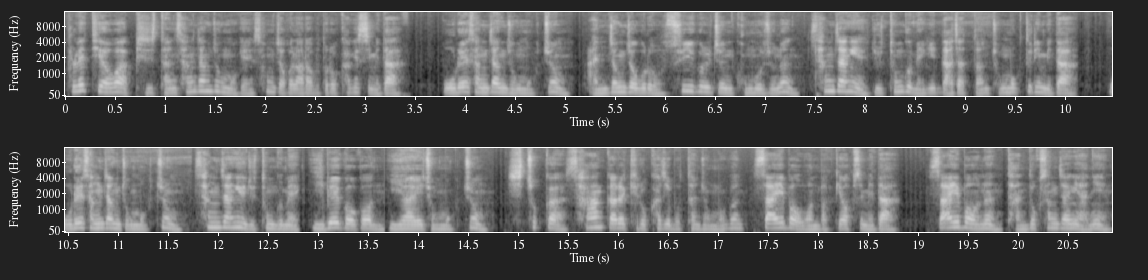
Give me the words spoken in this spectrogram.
플래티어와 비슷한 상장 종목의 성적을 알아보도록 하겠습니다. 올해 상장 종목 중 안정적으로 수익을 준 공모주는 상장일 유통금액이 낮았던 종목들입니다. 올해 상장 종목 중 상장일 유통금액 200억 원 이하의 종목 중 시초가 상한가를 기록하지 못한 종목은 사이버원밖에 없습니다. 사이버원은 단독 상장이 아닌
